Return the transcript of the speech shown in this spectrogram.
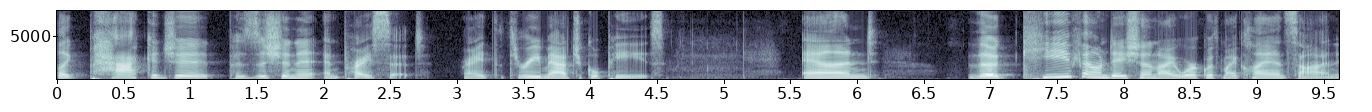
like package it, position it, and price it, right? The three magical P's. And the key foundation I work with my clients on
